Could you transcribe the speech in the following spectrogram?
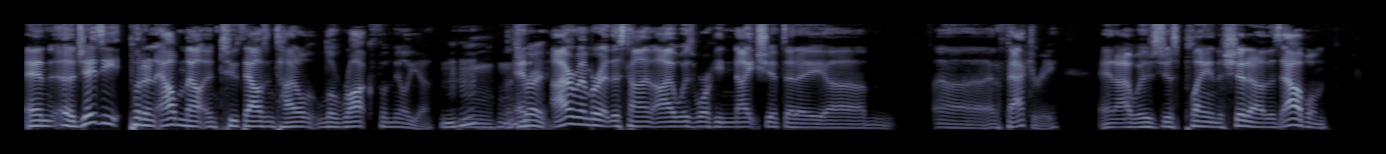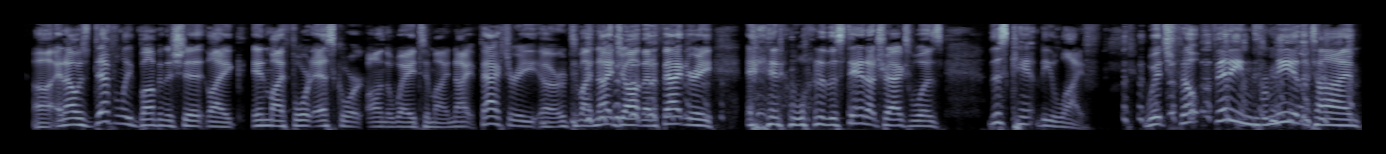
And uh, Jay Z put an album out in 2000 titled La Rock Familia. Mm-hmm. Mhm. That's and right. I remember at this time I was working night shift at a um, uh, at a factory, and I was just playing the shit out of this album. Uh, and I was definitely bumping the shit like in my Ford Escort on the way to my night factory or to my night job at a factory. And one of the standout tracks was "This Can't Be Life," which felt fitting for me at the time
